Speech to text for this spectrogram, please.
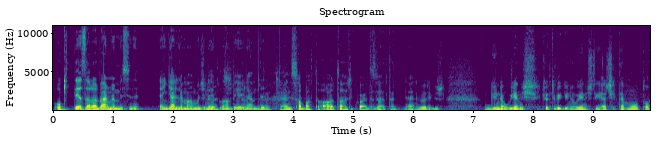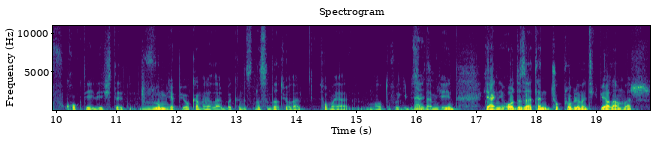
o kitleye zarar vermemesini engelleme amacıyla evet, yapılan bir eylemdi. Evet, evet. Yani sabah da ağır tahrik vardı zaten. Yani böyle bir güne uyanış, kötü bir güne uyanıştı gerçekten. Molotov kokteyli işte zoom yapıyor kameralar. Bakınız nasıl da atıyorlar Toma'ya Molotov'u gibisinden evet. yayın. Yani orada zaten çok problematik bir alan var.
